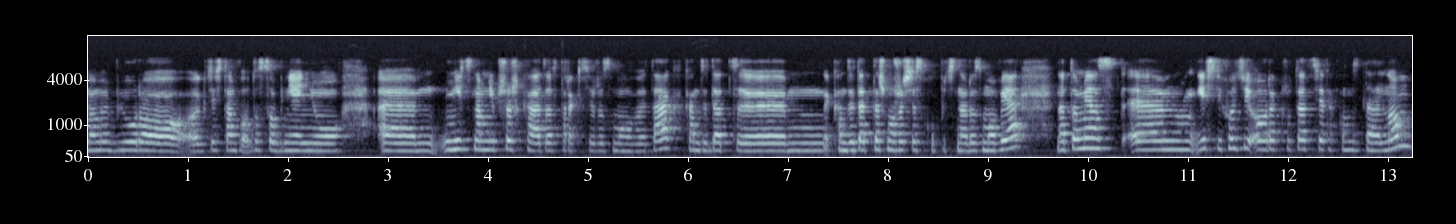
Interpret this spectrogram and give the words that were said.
mamy biuro gdzieś tam w odosobnieniu, nic nam nie przeszkadza w trakcie rozmowy, tak? Kandydat, kandydat też może się skupić na rozmowie. Natomiast jeśli chodzi o rekrutację taką zdalną,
